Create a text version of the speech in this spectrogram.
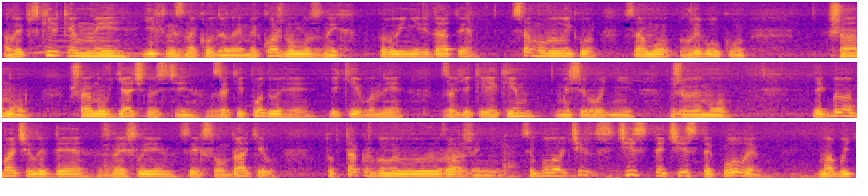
Але скільки ми їх не знаходили, ми кожному з них повинні віддати саму велику, саму глибоку шану, шану вдячності за ті подвиги, які вони, завдяки яким ми сьогодні живемо. Якби ви бачили, де знайшли цих солдатів, то б також були вражені. Це було чисте, чисте поле, мабуть,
